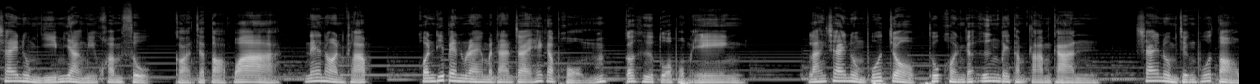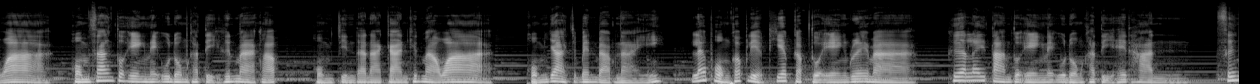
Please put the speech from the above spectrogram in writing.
ชายหนุ่มยิ้มอย่างมีความสุข ก่อนจะตอบว่า แน่นอนครับ คนที่เป็นแรงบันดาลใจให้กับผม ก็คือตัวผมเอง หลังชายหนุ่มพูดจบ ทุกคนก็อึ้งไปตามๆกันชายหนุ่มจึงพูดต่อว่า ผมสร้างตัวเองในอุดมคติขึ้นมาครับ ผมจินตนาการขึ้นมาว่า ผมอยากจะเป็นแบบไหน และผมก็เปรียบเทียบกับตัวเองเรื่อยมา เพื่อไล่ตามตัวเองในอุดมคติให้ทัน ซึ่ง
